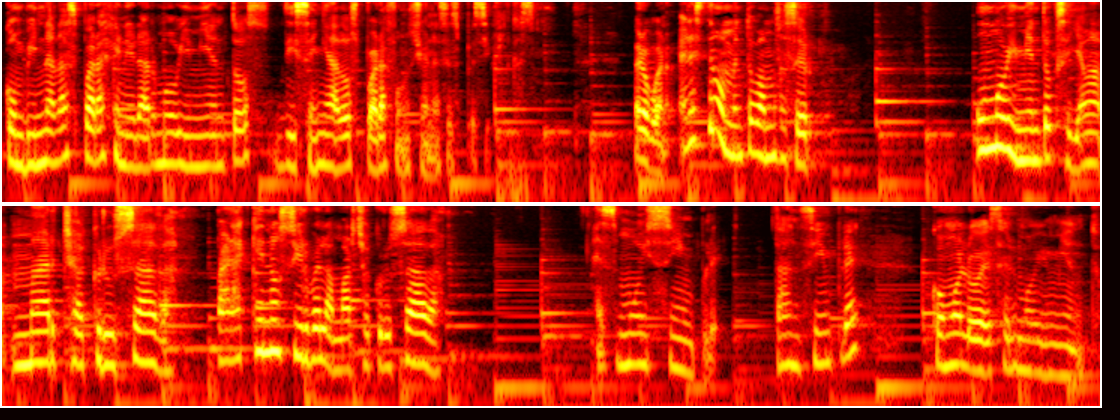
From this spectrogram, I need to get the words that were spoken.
combinadas para generar movimientos diseñados para funciones específicas. Pero bueno, en este momento vamos a hacer un movimiento que se llama marcha cruzada. ¿Para qué nos sirve la marcha cruzada? Es muy simple, tan simple como lo es el movimiento.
